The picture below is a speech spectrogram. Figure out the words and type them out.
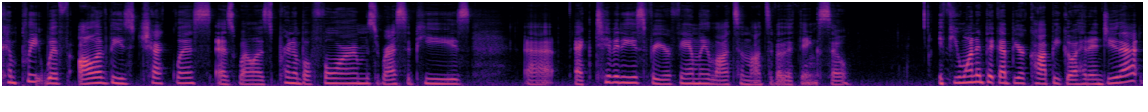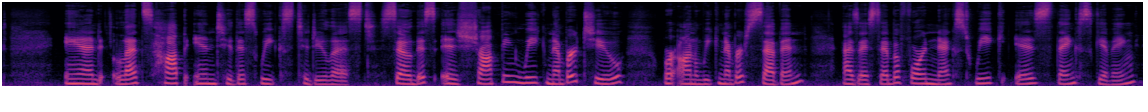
complete with all of these checklists as well as printable forms, recipes, uh, activities for your family, lots and lots of other things. So if you want to pick up your copy, go ahead and do that. And let's hop into this week's to do list. So, this is shopping week number two. We're on week number seven. As I said before, next week is Thanksgiving.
